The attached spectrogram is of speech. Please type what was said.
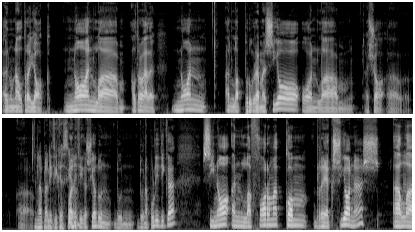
en un altre lloc, no en la... altra vegada, no en, en la programació o en la... això, uh, uh, En la planificació. planificació d'un- d'un- d'una política, sinó en la forma com reacciones a la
